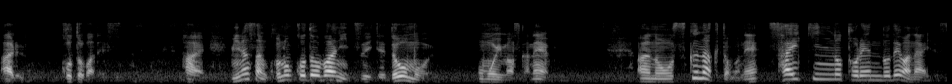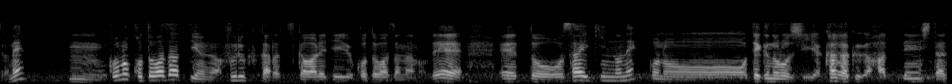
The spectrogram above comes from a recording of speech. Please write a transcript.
ある言葉です。はい。皆さん、この言葉についてどう思思いますかね？あの、少なくともね、最近のトレンドではないですよね。このことわざっていうのは古くから使われていることわざなので、えっと、最近のね、このテクノロジーや科学が発展した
